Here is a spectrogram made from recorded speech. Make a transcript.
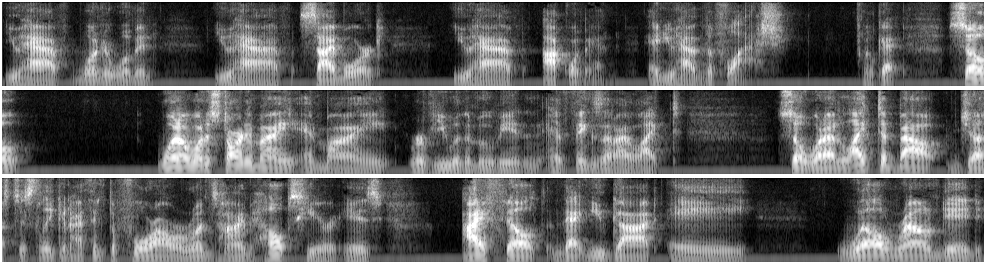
you have Wonder Woman, you have Cyborg, you have Aquaman, and you have the Flash. Okay, so what I want to start in my in my review of the movie and, and things that I liked. So, what I liked about Justice League, and I think the four hour runtime helps here, is I felt that you got a well rounded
